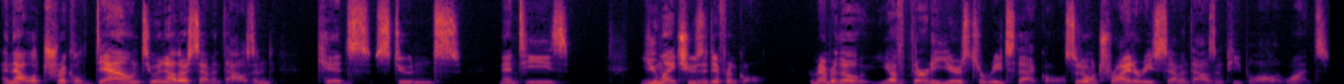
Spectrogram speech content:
and that will trickle down to another 7,000 kids, students, mentees. You might choose a different goal. Remember, though, you have 30 years to reach that goal, so don't try to reach 7,000 people all at once.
